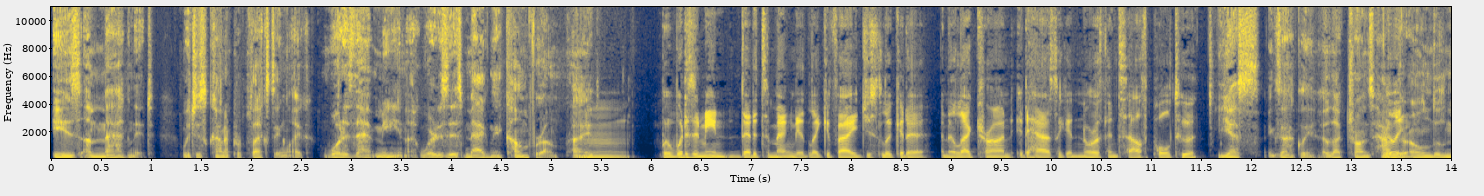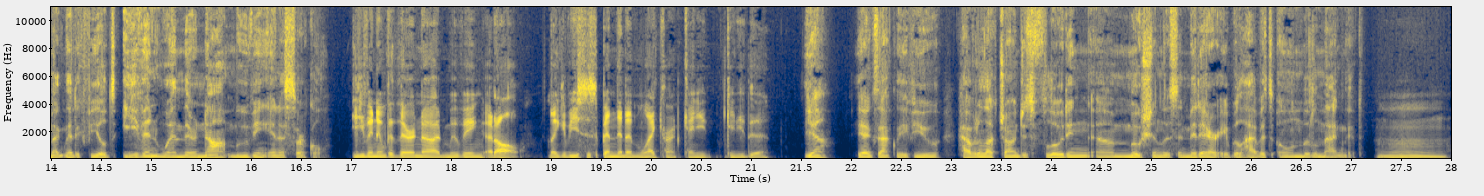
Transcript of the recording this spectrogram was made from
is a magnet which is kind of perplexing. Like, what does that mean? Like, where does this magnet come from, right? Mm. But what does it mean that it's a magnet? Like, if I just look at a, an electron, it has like a north and south pole to it? Yes, exactly. Electrons have really? their own little magnetic fields, even when they're not moving in a circle. Even if they're not moving at all. Like, if you suspended an electron, can you can you do that? Yeah, yeah, exactly. If you have an electron just floating um, motionless in midair, it will have its own little magnet. Mm.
